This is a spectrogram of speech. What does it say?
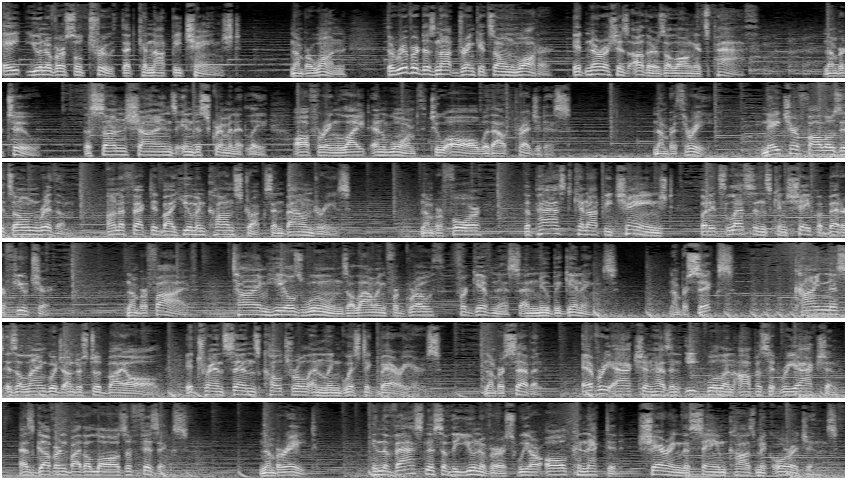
eight universal truth that cannot be changed. Number one, the river does not drink its own water. It nourishes others along its path. Number two, the sun shines indiscriminately, offering light and warmth to all without prejudice. Number three, nature follows its own rhythm, unaffected by human constructs and boundaries. Number four, the past cannot be changed, but its lessons can shape a better future. Number five, time heals wounds, allowing for growth, forgiveness, and new beginnings. Number six, kindness is a language understood by all. It transcends cultural and linguistic barriers. Number seven, every action has an equal and opposite reaction, as governed by the laws of physics. Number eight, in the vastness of the universe, we are all connected, sharing the same cosmic origins.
